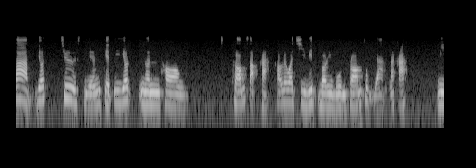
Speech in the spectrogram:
ลาบยศชื่อเสียงเกียรติยศเงินทอง พร้อมสับค่ะ เขาเรียกว่าชีวิตบริบูรณ์พร้อมทุกอย่างนะคะ มี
